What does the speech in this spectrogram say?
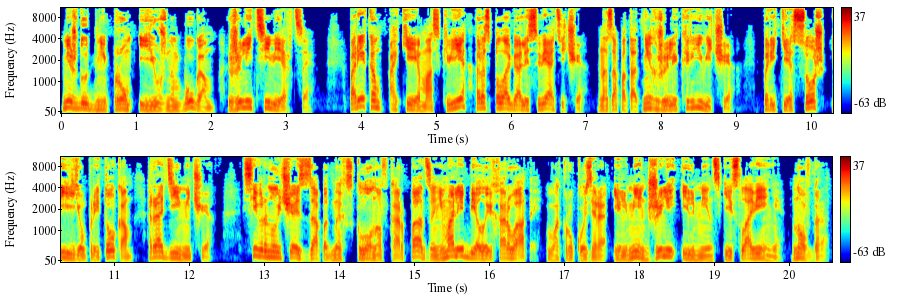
Между Днепром и Южным Бугом жили тиверцы, по рекам Оке и Москве располагались Вятичи, на запад от них жили Кривичи, по реке Сош и ее притокам – Радимичи. Северную часть западных склонов Карпат занимали белые хорваты. Вокруг озера Ильмень жили ильменские славяне, Новгород.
